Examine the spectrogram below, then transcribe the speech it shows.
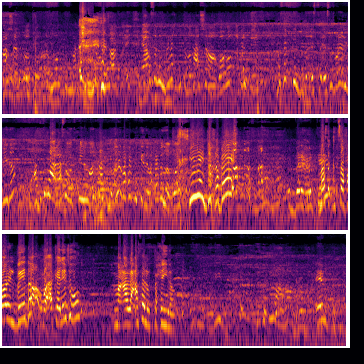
بعشق طماطم مع مش عارفه إيه يعني مثلا امبارح كنت بتعشى مع بابا اكلت إيه مسكت البيض- الصفايه البيضاء وحطيته مع العسل والطحينه وقلت اكله أنا بحب كده بحب اللغوات إيه ده غباء مسكت صفار البيضة وأكلته مع العسل والطحينة. إمتى؟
